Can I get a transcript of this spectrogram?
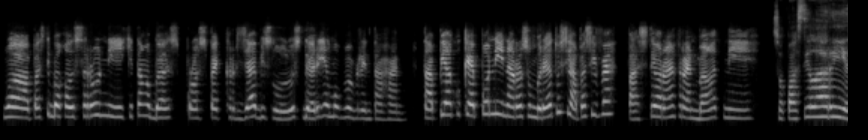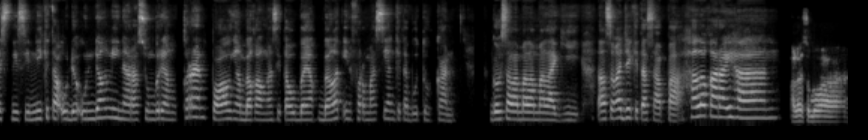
Wah, pasti bakal seru nih kita ngebahas prospek kerja habis lulus dari ilmu pemerintahan. Tapi aku kepo nih, narasumbernya tuh siapa sih, Veh? Pasti orangnya keren banget nih. So pastilah Riz, di sini kita udah undang nih narasumber yang keren Pol yang bakal ngasih tahu banyak banget informasi yang kita butuhkan. Gak usah lama-lama lagi, langsung aja kita sapa. Halo Kak Raihan. Halo semua.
